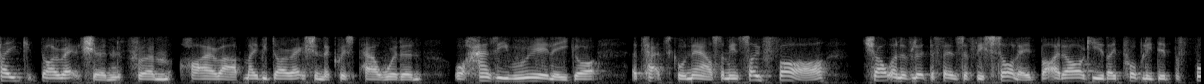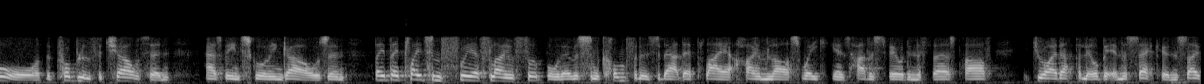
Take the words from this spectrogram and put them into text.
take direction from higher up, maybe direction that Chris Powell wouldn't, or has he really got a tactical nous? I mean, so far, Charlton have looked defensively solid, but I'd argue they probably did before. The problem for Charlton has been scoring goals, and they, they played some freer flowing football. There was some confidence about their play at home last week against Huddersfield in the first half. It dried up a little bit in the second. So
